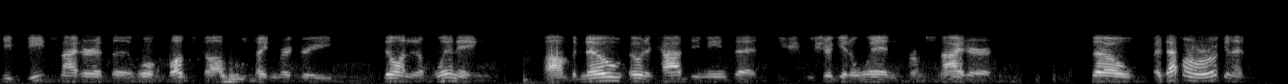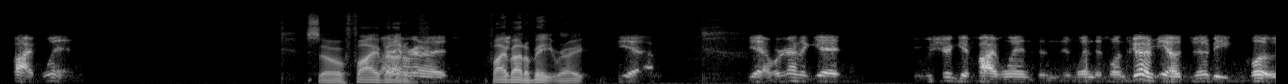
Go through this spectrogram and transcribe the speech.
he beat Snyder at the World Clubs Cup, which Titan Mercury still ended up winning. Um, but no Odikadze means that we should get a win from Snyder. So at that point, we're looking at five wins. So five out of five out of eight, right? yeah, yeah, we're gonna get. We should get five wins and, and win this one. It's gonna, you know, it's gonna be close.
